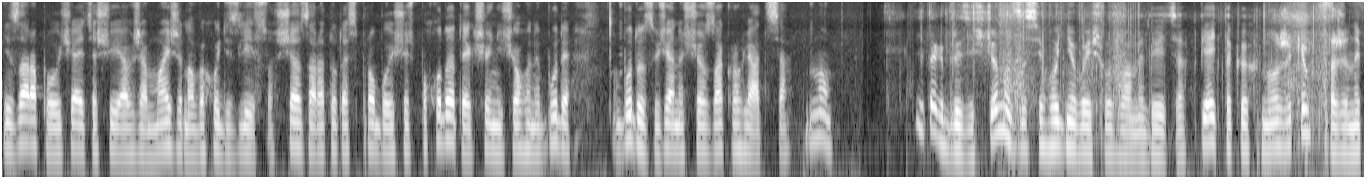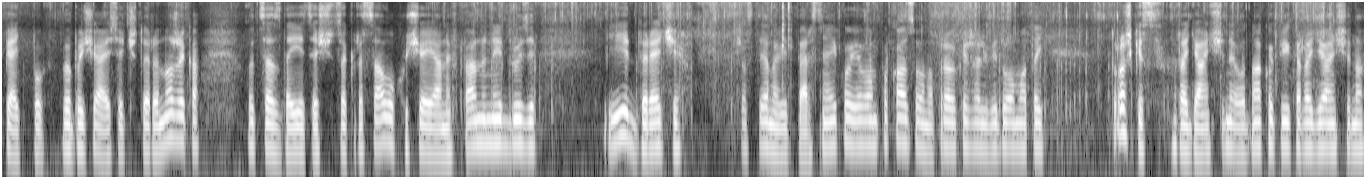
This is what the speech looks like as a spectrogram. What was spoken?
І зараз виходить, що я вже майже на виході з лісу. Ще зараз тут я спробую щось походити. Якщо нічого не буде, буду, звичайно, що закруглятися. Ну. І так, друзі, що нас за сьогодні вийшло з вами? Дивіться, 5 таких ножиків, навіть не 5, вибачаюся, 4 ножика. Оце здається, що це красаво, хоча я не впевнений, друзі. І, до речі, частина від персня, яку я вам показував, на превеликий жаль відломатий. Трошки з радянщини, одна копійка радянщина,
